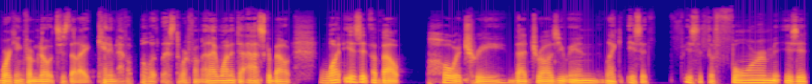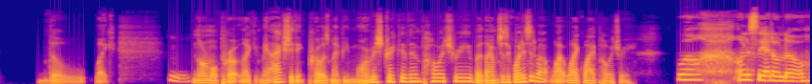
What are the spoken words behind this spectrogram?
working from notes is that I can't even have a bullet list to work from. And I wanted to ask about what is it about poetry that draws you in? Like, is it is it the form? Is it the like hmm. normal pro? Like, I, mean, I actually think prose might be more restrictive than poetry. But like, I'm just like, what is it about? Why, like, why poetry? Well, honestly, I don't know.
